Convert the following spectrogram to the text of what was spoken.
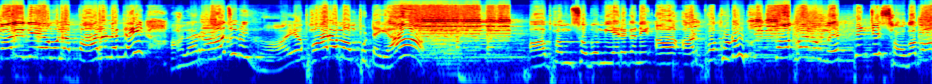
మరిదేవుల పాలనకై అలరాజుని రాయభారమంపుటయా అభం శుభం ఎరగని ఆ అర్భకుడు సభను మెప్పించి సొగబా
